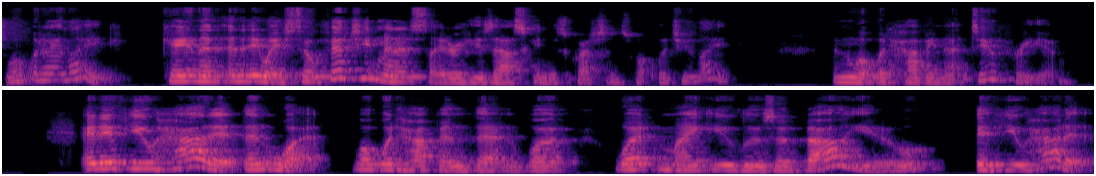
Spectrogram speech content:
what would I like? Okay. And then, and anyway, so 15 minutes later, he's asking these questions What would you like? And what would having that do for you? And if you had it, then what? What would happen then? What what might you lose of value if you had it?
